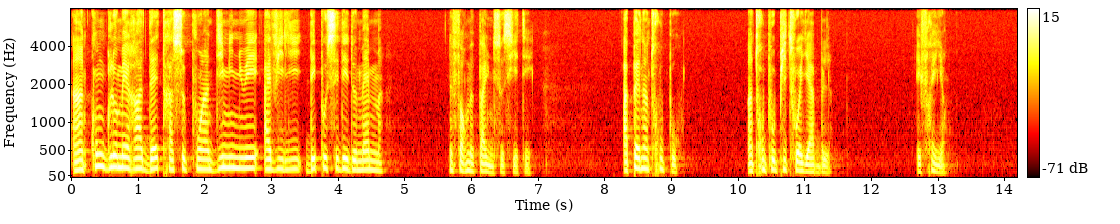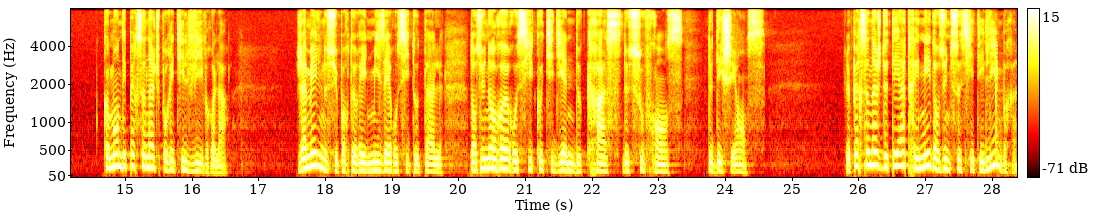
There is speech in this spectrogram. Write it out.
un conglomérat d'êtres à ce point diminués, avilis, dépossédés d'eux-mêmes, ne forme pas une société. À peine un troupeau, un troupeau pitoyable, effrayant. Comment des personnages pourraient-ils vivre là? Jamais ils ne supporteraient une misère aussi totale, dans une horreur aussi quotidienne de crasse, de souffrance, de déchéance. Le personnage de théâtre est né dans une société libre,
